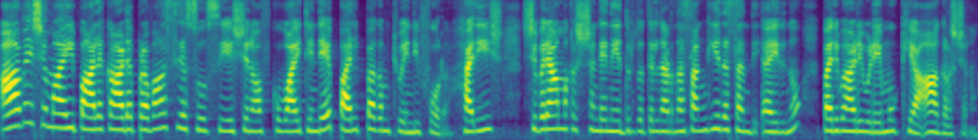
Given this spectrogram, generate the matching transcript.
ആവേശമായി പാലക്കാട് പ്രവാസി അസോസിയേഷൻ ഓഫ് കുവൈറ്റിന്റെ പൽപ്പകം ട്വന്റി ഫോർ ഹരീഷ് ശിവരാമകൃഷ്ണന്റെ നേതൃത്വത്തിൽ നടന്ന സംഗീത സന്ധ്യ ആയിരുന്നു പരിപാടിയുടെ മുഖ്യ ആകർഷണം.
